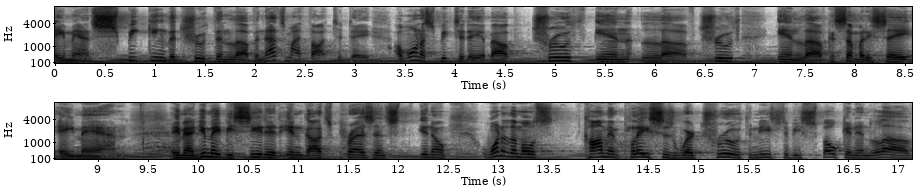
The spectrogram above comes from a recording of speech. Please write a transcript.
Amen. Speaking the truth in love. And that's my thought today. I want to speak today about truth in love. Truth in love. Can somebody say amen? Amen. You may be seated in God's presence. You know, one of the most common places where truth needs to be spoken in love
